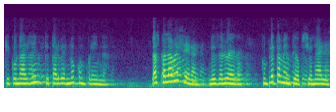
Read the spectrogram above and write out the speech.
que con alguien que tal vez no comprenda. Las palabras eran, desde luego, completamente opcionales,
